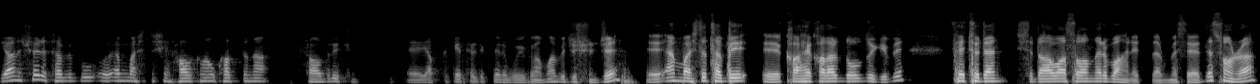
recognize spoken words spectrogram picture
Yani şöyle tabii bu en başta şey halkın avukatlığına saldırı için e, yaptık getirdikleri bu uygulama bir düşünce. E, en başta tabii e, KHK'larda olduğu gibi FETÖ'den işte davası olanları bahane ettiler bu meselede. Sonra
